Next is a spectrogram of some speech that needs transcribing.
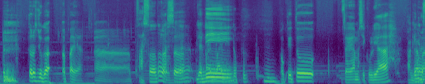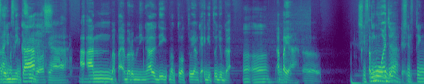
terus juga apa ya? Eh, Fase tuh lah. Fase. sebenarnya, kayak Jadi hidup tuh. waktu itu saya masih kuliah, agak baru menikah. skripsi. Ya, Aan bapaknya baru meninggal di waktu-waktu yang kayak gitu juga. Heeh. Apa ya? eh, Shifting Temu gitu, aja, kayak Shifting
